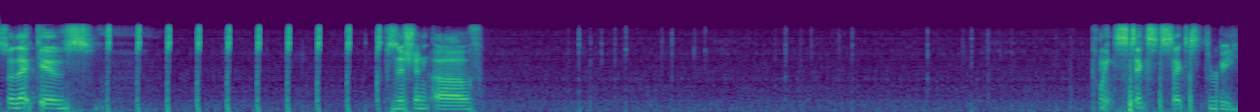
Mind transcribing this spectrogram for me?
So that gives position of point six six three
